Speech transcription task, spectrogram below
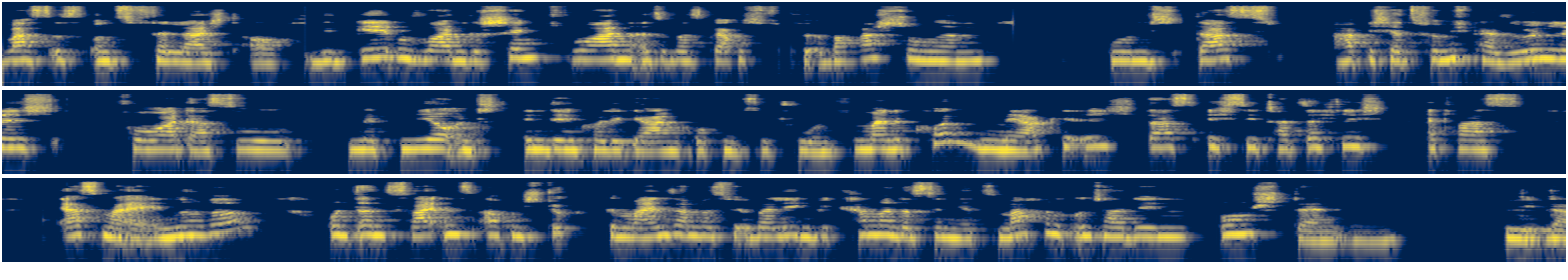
was ist uns vielleicht auch gegeben worden, geschenkt worden, also was gab es für Überraschungen. Und das habe ich jetzt für mich persönlich vor, das so mit mir und in den kollegialen Gruppen zu tun. Für meine Kunden merke ich, dass ich sie tatsächlich etwas erstmal erinnere und dann zweitens auch ein Stück gemeinsam, dass wir überlegen, wie kann man das denn jetzt machen unter den Umständen, die mhm. da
